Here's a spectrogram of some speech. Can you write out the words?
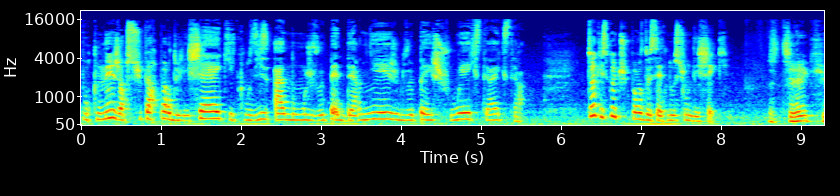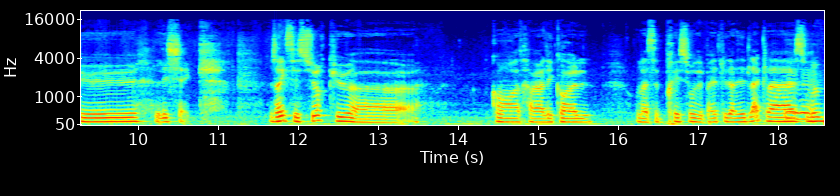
pour qu'on ait genre super peur de l'échec et qu'on se dise ah non je veux pas être dernier, je ne veux pas échouer, etc. etc. Toi qu'est-ce que tu penses de cette notion d'échec? Je dirais que l'échec. Je dirais que c'est sûr que euh, quand à travers l'école, on a cette pression de ne pas être le dernier de la classe, Mhm. ou même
